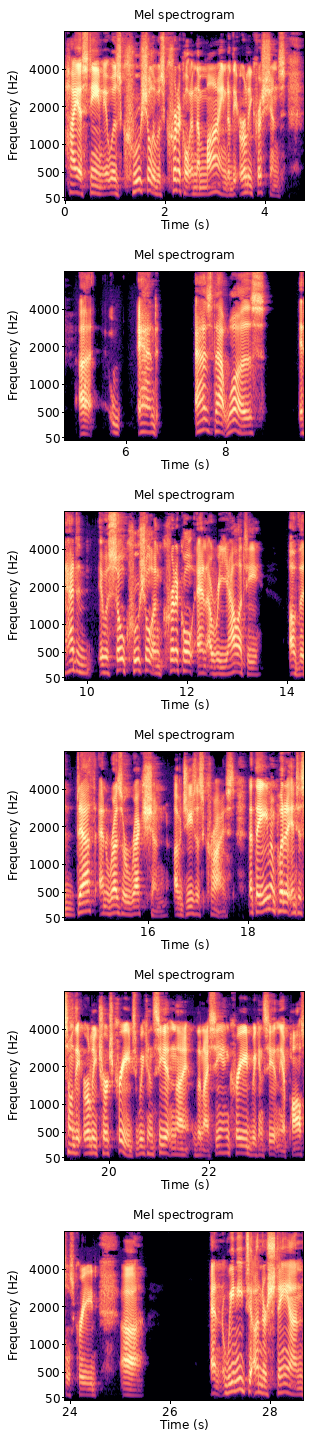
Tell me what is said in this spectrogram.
high esteem. It was crucial, it was critical in the mind of the early Christians. Uh, and as that was, it had to, it was so crucial and critical and a reality of the death and resurrection of Jesus Christ that they even put it into some of the early church creeds. We can see it in the, the Nicene Creed, we can see it in the Apostles' Creed. Uh, and we need to understand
